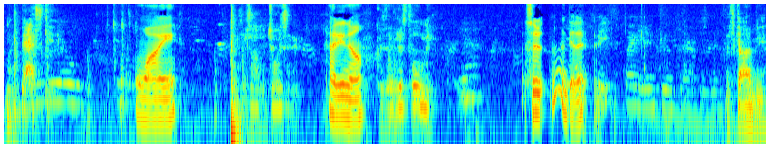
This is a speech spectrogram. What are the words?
My basket. Why? There's almond joys in it. How do you know? Because they just told me. So, I get it. It's gotta be.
